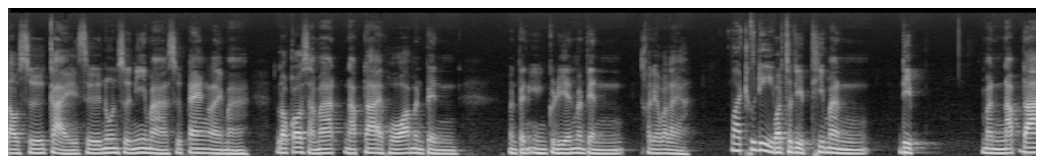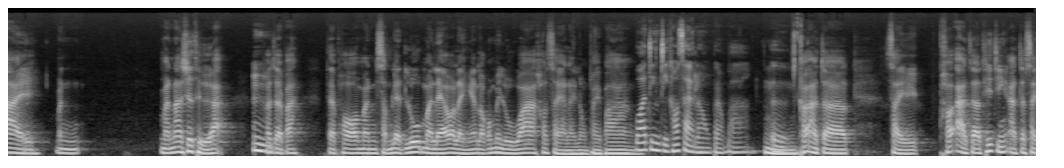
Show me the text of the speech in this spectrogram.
เราซื้อไก่ซื้อนู่นซื้อนี่มา ซื้อแป้งอะไรมา เราก็สามารถนับได้ เพราะว่ามันเป็นมันเป็นอินกรีเอนมันเป็นเขาเรียกว่าอะไรอะวัตถุดิบวัตถุดิบที่มันดิบมันนับได้มันมันน่าเชื่อถืออะอืมเข้าใจปะแต่พอมันสำเร็จรูปมาแล้วอะไรเงี้ยเราก็ไม่รู้ว่าเขาใส่อะไรลงไปบ้าง ว่าจริง ๆเขาใส่อะไรลงไปบ้างอืมเออเขาอาจจะใส่ เขาอาจจะที่จริงอาจจะใส่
